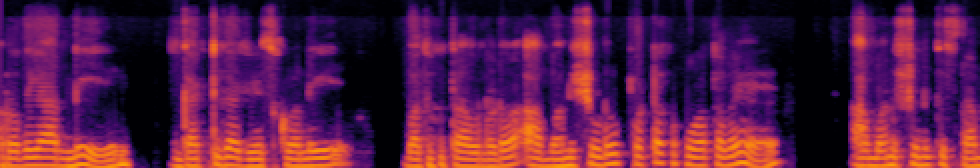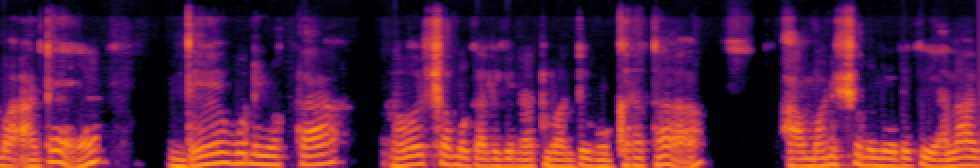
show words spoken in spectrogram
హృదయాన్ని గట్టిగా చేసుకొని బతుకుతా ఉన్నాడో ఆ మనుషుడు పుట్టకపోతమే ఆ మనుషునికి శ్రమ. అంటే దేవుని యొక్క రోషము కలిగినటువంటి ఉగ్రత ఆ మనుషుని మీదకి ఎలాగ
